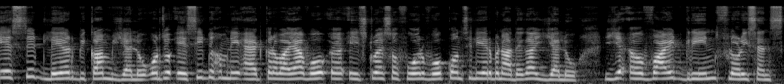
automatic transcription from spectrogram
acid layer become yellow और जो एसिड हमने ऐड करवाया वो H two S O four वो कौन सी लेयर बना देगा? येलो वाइट ग्रीन फ्लोरिसेंस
